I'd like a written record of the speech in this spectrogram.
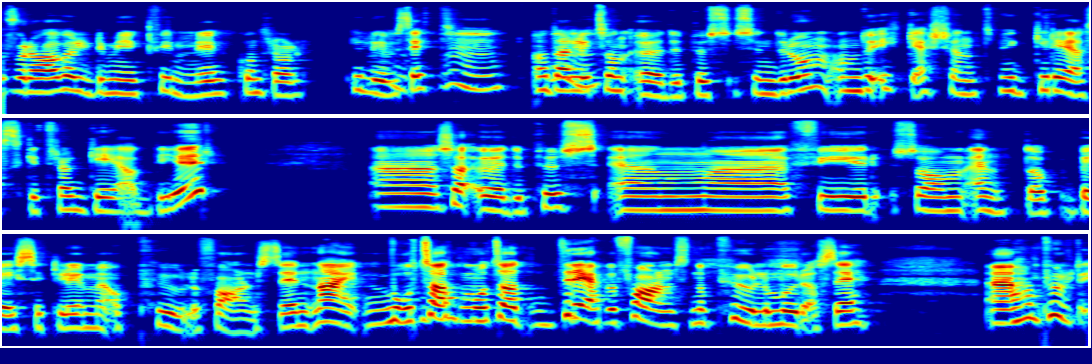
for å ha veldig mye kvinnelig kontroll i livet sitt. Mm. Og det er litt sånn Ødipus-syndrom. Om du ikke er kjent med greske tragedier, uh, så er Ødipus en uh, fyr som endte opp basically med å pule faren sin. Nei, motsatt, motsatt. Drepe faren sin og pule mora si. Eh, han pulte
